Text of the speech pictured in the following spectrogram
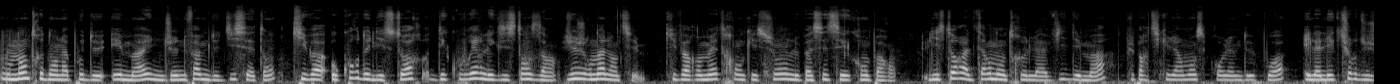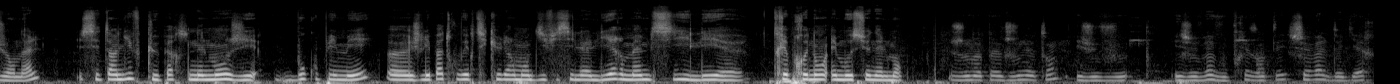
On entre dans la peau de Emma, une jeune femme de 17 ans, qui va au cours de l'histoire découvrir l'existence d'un vieux journal intime, qui va remettre en question le passé de ses grands-parents. L'histoire alterne entre la vie d'Emma, plus particulièrement ses problèmes de poids, et la lecture du journal. C'est un livre que personnellement j'ai beaucoup aimé. Euh, je ne l'ai pas trouvé particulièrement difficile à lire, même s'il est euh, très prenant émotionnellement. Je m'appelle Jonathan et je, veux, et je vais vous présenter Cheval de guerre,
